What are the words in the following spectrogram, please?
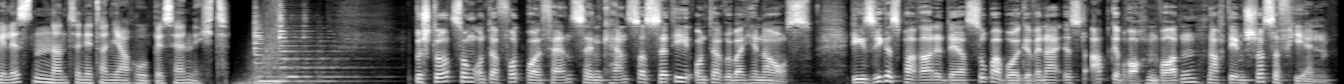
Zivilisten nannte Netanyahu bisher nicht. Bestürzung unter Footballfans in Kansas City und darüber hinaus. Die Siegesparade der Super Bowl-Gewinner ist abgebrochen worden, nachdem Schüsse fielen.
